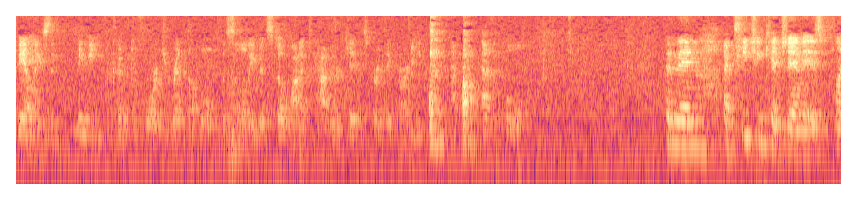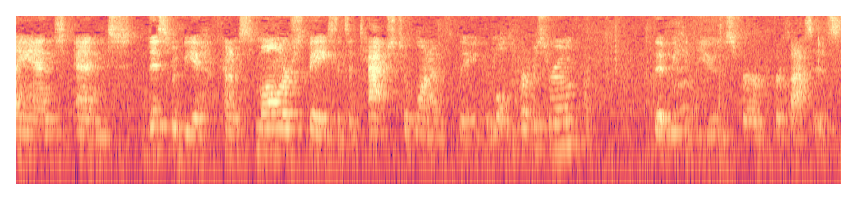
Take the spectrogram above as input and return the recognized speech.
families that maybe couldn't afford to rent the whole facility but still wanted to have their kid's birthday party at, the pool. And then a teaching kitchen is planned, and this would be a kind of smaller space that's attached to one of the, the multipurpose room that we could use for, for classes.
